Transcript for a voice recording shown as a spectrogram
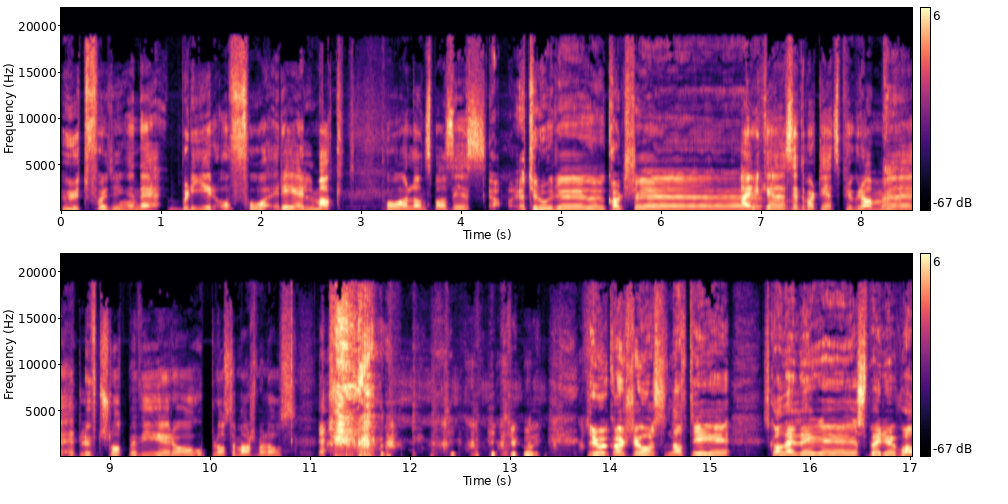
utfordringen det blir å få reell makt på landsbasis? Ja, jeg tror ø, kanskje Er ikke Senterpartiets program eh, et luftslott med vyer og oppblåste marshmallows? tror, tror kanskje Osen at de skal heller eh, spørre hva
